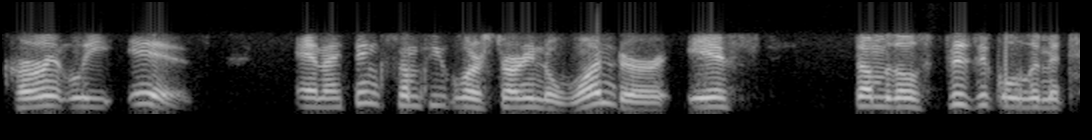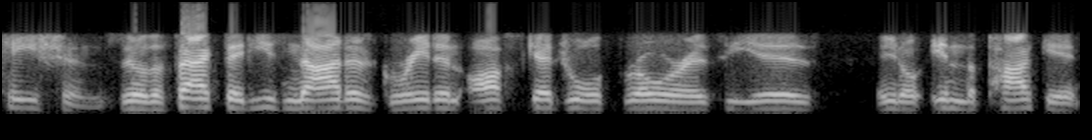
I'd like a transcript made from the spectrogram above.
currently is. And I think some people are starting to wonder if some of those physical limitations, you know, the fact that he's not as great an off schedule thrower as he is, you know, in the pocket,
